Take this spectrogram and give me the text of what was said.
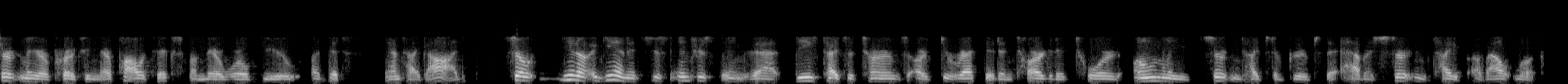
certainly are approaching their politics from their worldview uh, that's anti God. So, you know, again, it's just interesting that these types of terms are directed and targeted toward only certain types of groups that have a certain type of outlook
